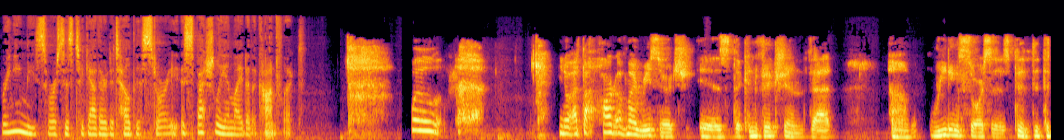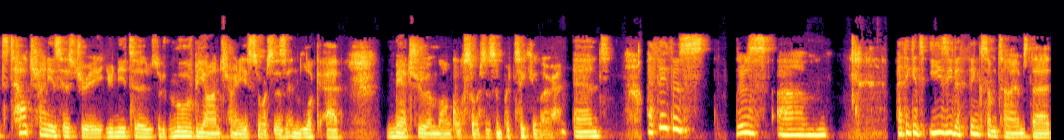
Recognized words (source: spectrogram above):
bringing these sources together to tell this story, especially in light of the conflict? Well, you know, at the heart of my research is the conviction that um, reading sources to, to, to, tell Chinese history, you need to sort of move beyond Chinese sources and look at Manchu and Mongol sources in particular. And I think there's there's um, I think it's easy to think sometimes that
